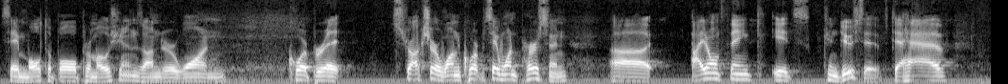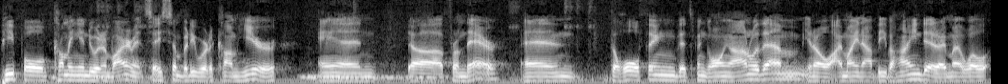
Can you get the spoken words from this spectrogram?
say multiple promotions under one corporate structure, one corporate, say one person, uh, I don't think it's conducive to have people coming into an environment. Say somebody were to come here and uh, from there, and the whole thing that's been going on with them, you know, I might not be behind it. I might, well,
